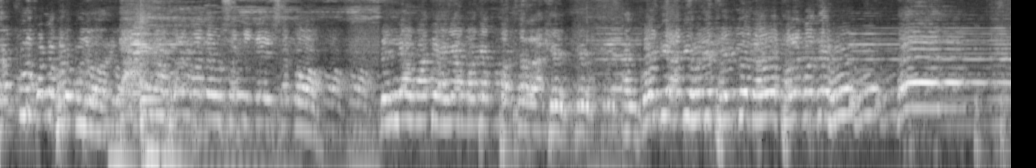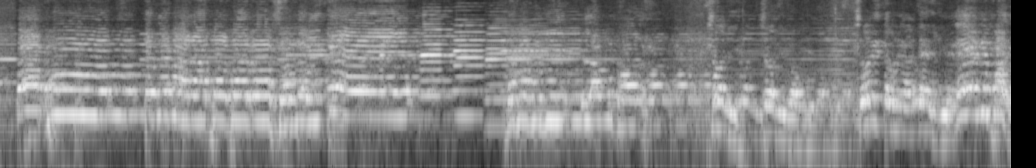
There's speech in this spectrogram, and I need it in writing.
ચકલું પડે ફરકું જોઈએ કાંઈના ફરવા દેવું સતી કહી શકો. દરિયા માટે અહીંયા માટે પથ્થર રાખે. અને ગોડી આડી હોડી થઈ ગયો ને ફરકવા દે હું. બાપુ, તમે મારા પર ભરોસો નહીં કે? બીજી લાંબુ ખાવા. Sorry, sorry બાપુ. Sorry તમને અડાઈ ગયું. એ નિપાલ.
